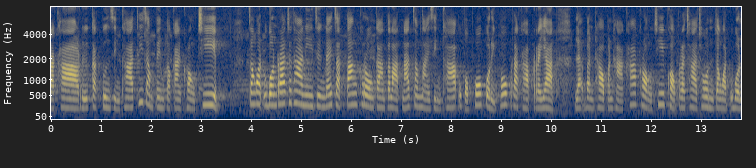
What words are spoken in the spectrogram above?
ราคา หรือกักตุนสินค้าที่จำเป็นต่อการครองชีพ จังหวัดอุบลราชธานีจึงได้จัดตั้งโครงการตลาดนัดจำหน่ายสินค้า อุปโภคบริโภคราคาประหยัด และบรรเทาปัญหาค่าครองชีพของประชาชน จังหวัดอุบล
